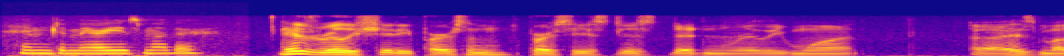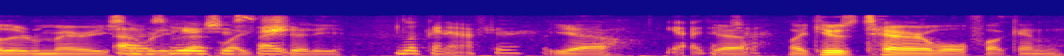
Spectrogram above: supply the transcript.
him to marry his mother? he was a really shitty person. Perseus just didn't really want uh, his mother to marry Oh, so somebody he that like like- shitty. Looking after. Yeah, Yeah, I yeah. gotcha. Like he was terrible, fucking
